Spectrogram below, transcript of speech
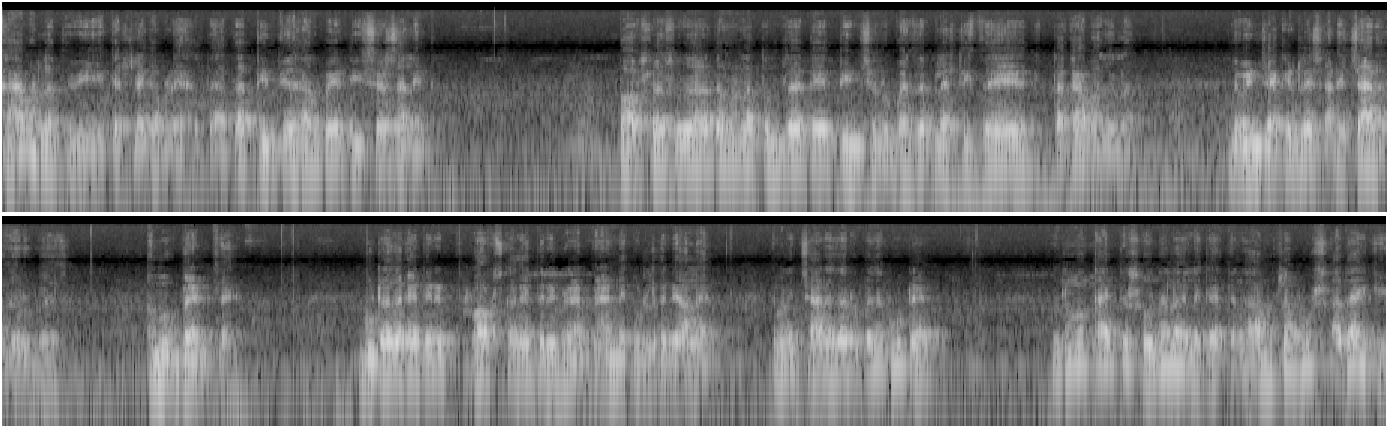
काय म्हणलं तुम्ही? कसले कपडे घालताय? आता तीन तीन हजार रुपये टी शर्ट आलेत. पावसाळा सुरू झाला तर म्हणला तुमचं ते तीनशे रुपयाचं प्लॅस्टिकचं हे टाका बाजूला. नवीन जॅकेटला साडेचार हजार रुपयाचं. अमुक ब्रँडचं आहे. बुटाचा काहीतरी फ्रॉक्स का काहीतरी ब्रँड ब्रँड आहे कुठलं तरी आला आहे त्यामुळे चार हजार रुपयाचा बूट आहे. म्हटलं मग काय ते सोनं लागलं काय? त्याला आमचा बूट साधा आहे की?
